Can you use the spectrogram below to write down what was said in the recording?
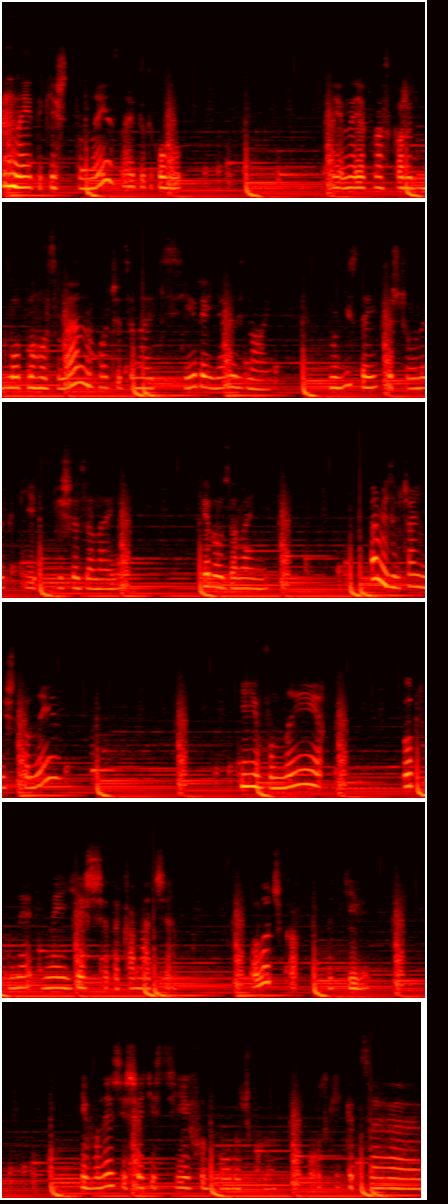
В неї такі штани, знаєте, такого, як нас кажуть, болотного зеленого, чи це навіть сірий, я не знаю. Мені здається, що вони такі більше зелені, сіро-зелені. Там і звичайні штани, і вони тут в неї є ще така, наче футболочка на тілі. І вони зішиті з цією футболочкою. Оскільки це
